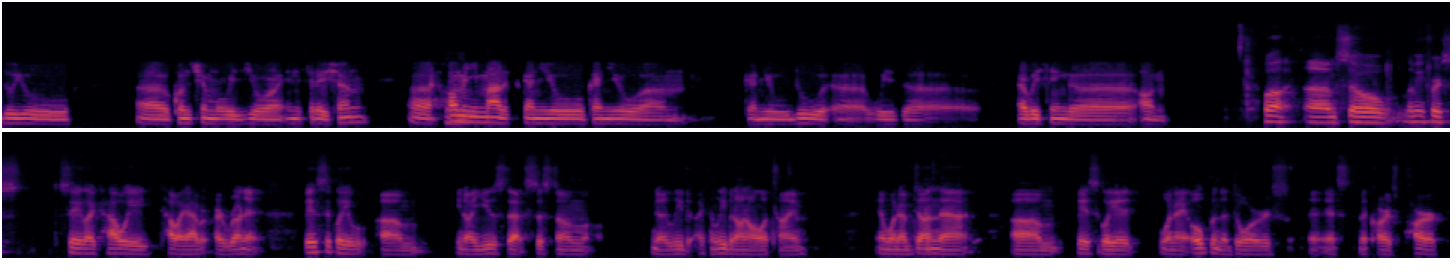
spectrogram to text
do you uh, consume with your installation? Uh, how mm-hmm. many miles can you can you um, can you do uh, with uh, everything uh, on? Well, um, so let me first say like how we how I have, I run it. Basically, um, you know, I use that system. You know, I leave I can leave it on all the time, and when I've done that, um, basically, it when I open the doors, it's the car is parked.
